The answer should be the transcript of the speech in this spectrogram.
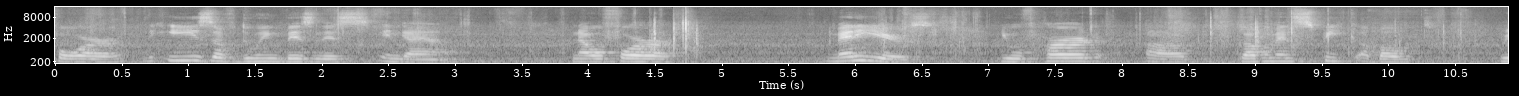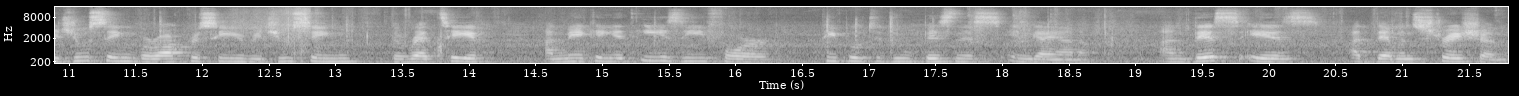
for the ease of doing business in Guyana. Now, for many years, you've heard uh, government speak about reducing bureaucracy, reducing the red tape, and making it easy for people to do business in Guyana. And this is a demonstration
